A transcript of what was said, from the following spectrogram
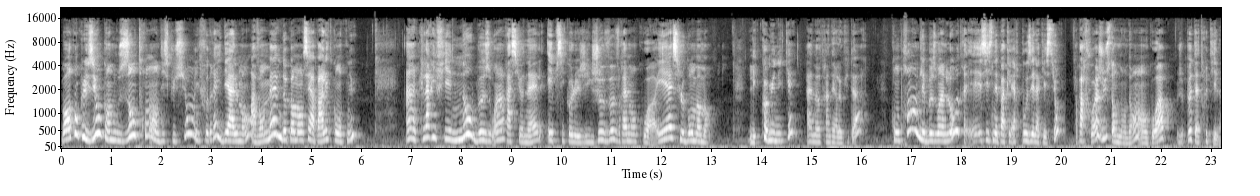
Bon, en conclusion, quand nous entrons en discussion, il faudrait idéalement, avant même de commencer à parler de contenu, un, clarifier nos besoins rationnels et psychologiques. Je veux vraiment quoi? Et est-ce le bon moment? Les communiquer à notre interlocuteur, comprendre les besoins de l'autre et si ce n'est pas clair, poser la question, parfois juste en demandant en quoi je peux être utile.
